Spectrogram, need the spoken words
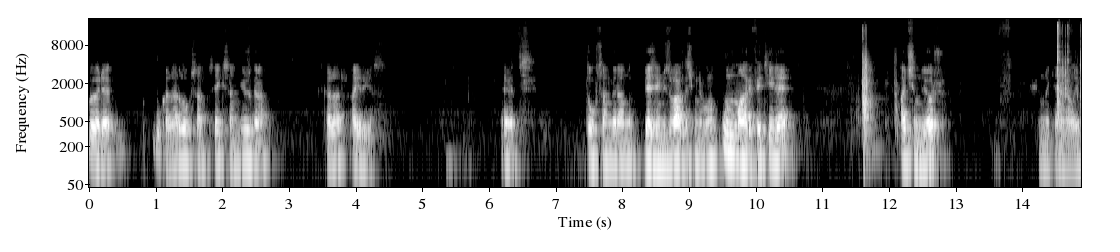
böyle bu kadar 90, 80, 100 gram kadar ayıracağız. Evet. 90 gramlık bezemiz vardı. Şimdi bunu un marifetiyle açın diyor. Şunu da kenara alayım.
